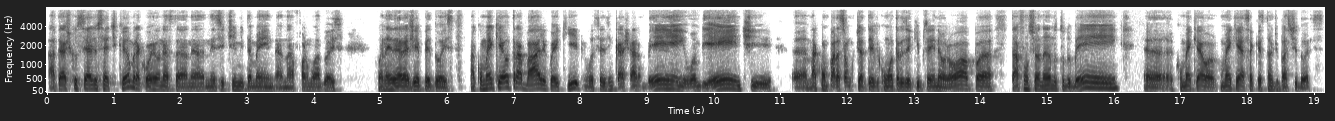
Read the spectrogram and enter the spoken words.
até acho que o Sérgio Sete Câmara correu nessa, né, nesse time também, na, na, Fórmula 2, quando ele era GP2. Mas como é que é o trabalho com a equipe? Vocês encaixaram bem, o ambiente, uh, na comparação que já teve com outras equipes aí na Europa, está funcionando tudo bem? Uh, como, é que é, como é que é essa questão de bastidores?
